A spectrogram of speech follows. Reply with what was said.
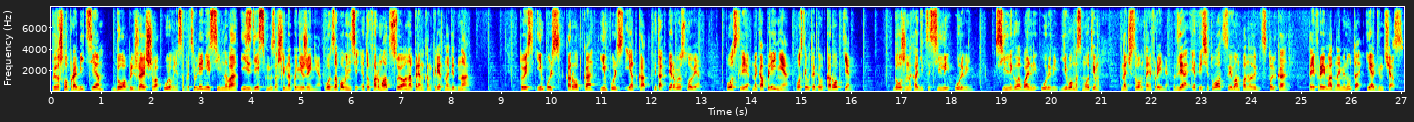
Произошло пробитие до ближайшего уровня сопротивления сильного, и здесь мы зашли на понижение. Вот запомните эту формацию, она прям конкретно видна. То есть импульс, коробка, импульс и откат. Итак, первое условие. После накопления, после вот этой вот коробки, должен находиться сильный уровень. Сильный глобальный уровень. Его мы смотрим на часовом таймфрейме. Для этой ситуации вам понадобится только таймфрейм 1 минута и 1 час.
